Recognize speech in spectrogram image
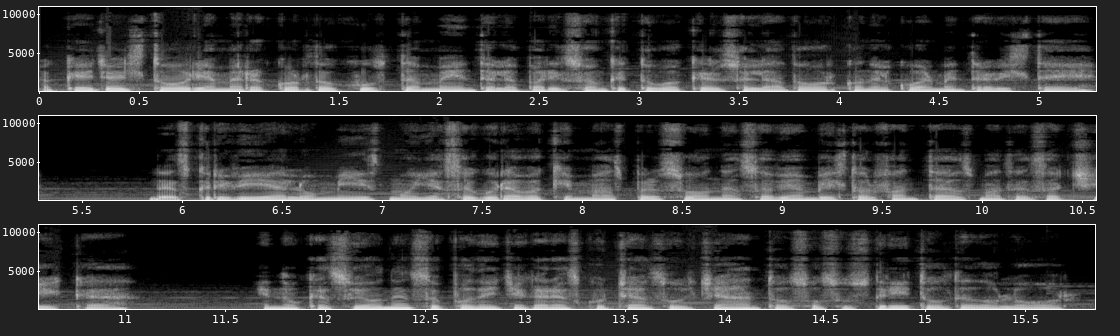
Aquella historia me recordó justamente la aparición que tuvo aquel celador con el cual me entrevisté. Describía lo mismo y aseguraba que más personas habían visto el fantasma de esa chica. En ocasiones se puede llegar a escuchar sus llantos o sus gritos de dolor.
